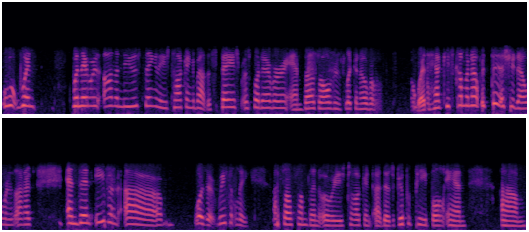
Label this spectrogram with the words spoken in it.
When when they were on the news thing and he's talking about the space whatever, and Buzz Aldrin's looking over, where the heck he's coming up with this, you know, with his eyes, and then even what was it recently? I saw something where he's talking. Uh, there's a group of people and um,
